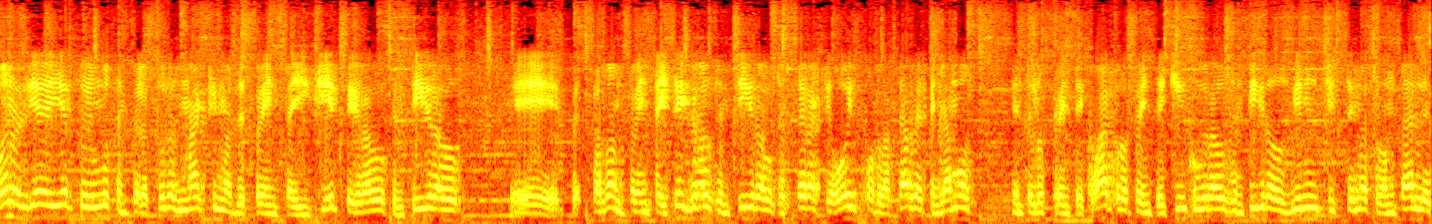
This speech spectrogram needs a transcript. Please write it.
Bueno, el día de ayer tuvimos temperaturas máximas de 37 grados centígrados, eh, perdón, 36 grados centígrados. Espera que hoy por la tarde tengamos entre los 34 y 35 grados centígrados. Viene un sistema frontal.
